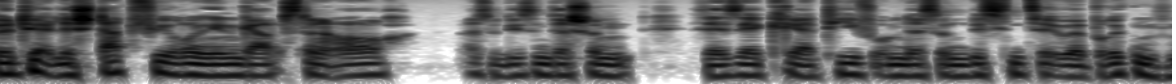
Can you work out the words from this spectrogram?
virtuelle Stadtführungen gab es dann auch. Also die sind da schon sehr, sehr kreativ, um das so ein bisschen zu überbrücken.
